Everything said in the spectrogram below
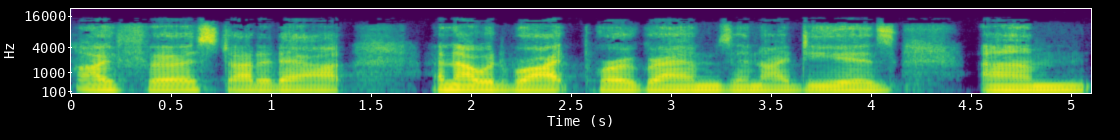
I first started out and I would write programs and ideas um,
